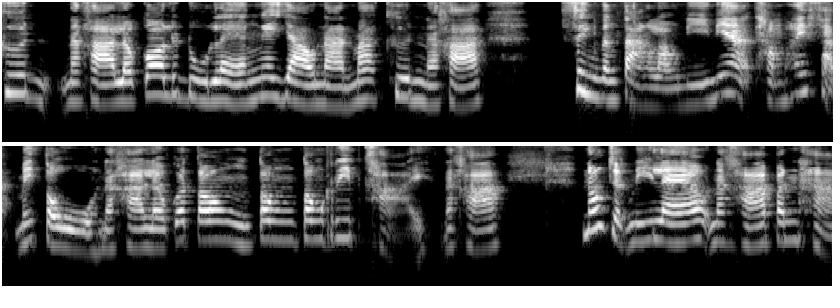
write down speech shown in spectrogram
ขึ้นนะคะ แล้วก็ฤดูแล้งเนี่ยยาวนานมากขึ้นนะคะ สิ่งต่างๆเหล่านี้เนี่ยทำให้สัตว์ไม่โตนะคะ แล้วก็ต้องต้องต้องรีบขายนะคะ นอกจากนี้แล้วนะคะปัญหา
